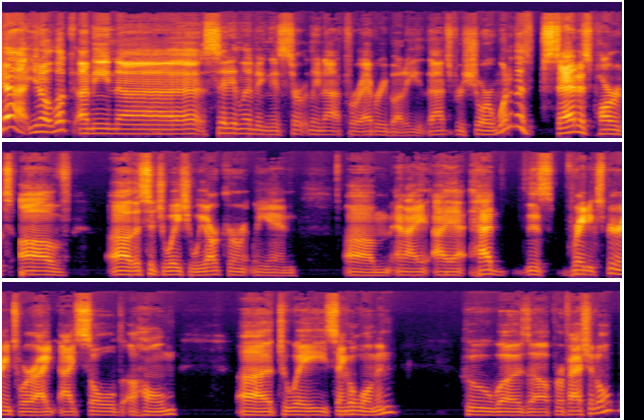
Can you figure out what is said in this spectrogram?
Yeah, you know, look, I mean, uh city living is certainly not for everybody, that's for sure. One of the saddest parts of uh the situation we are currently in, um, and I I had this great experience where I I sold a home uh to a single woman who was a professional,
